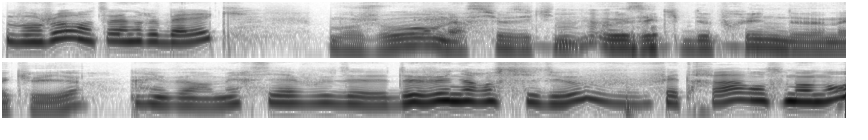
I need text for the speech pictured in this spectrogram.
Bonjour Antoine Rubalek. Bonjour, merci aux équipes, aux équipes de Prune de m'accueillir. Eh ben, merci à vous de, venir en studio, vous vous faites rare en ce moment.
